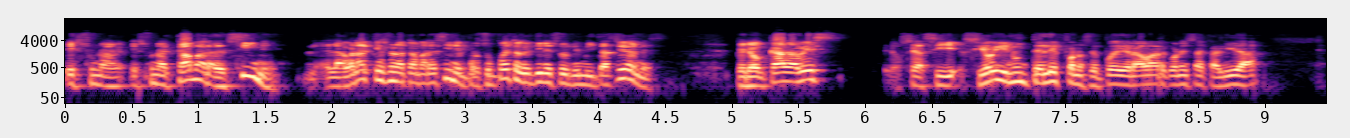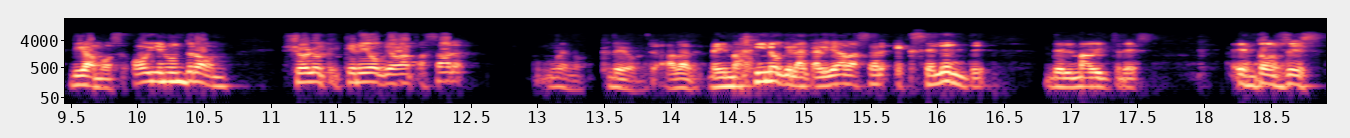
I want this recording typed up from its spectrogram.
es una, es una cámara de cine. La verdad que es una cámara de cine, por supuesto que tiene sus limitaciones, pero cada vez, o sea, si, si hoy en un teléfono se puede grabar con esa calidad, digamos, hoy en un dron, yo lo que creo que va a pasar, bueno, creo, a ver, me imagino que la calidad va a ser excelente del Mavic 3. Entonces,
